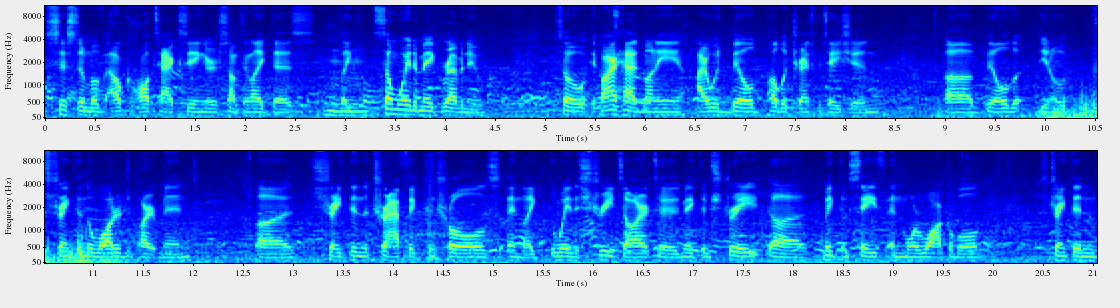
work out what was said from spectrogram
system of alcohol taxing or something like this, like some way to make revenue. So if I had money, I would build public transportation, uh, build you know strengthen the water department, uh, strengthen the traffic controls and like the way the streets are to make them straight, uh, make them safe and more walkable. Strengthen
